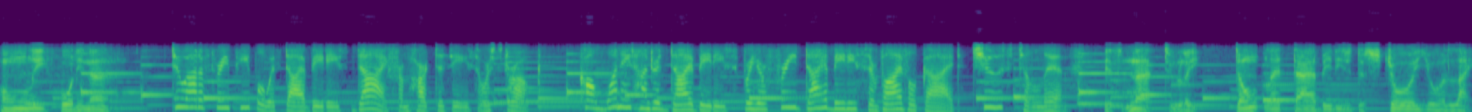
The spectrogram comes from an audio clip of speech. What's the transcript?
only 49. Two out of three people with diabetes die from heart disease or stroke. Call 1 800 Diabetes for your free diabetes survival guide. Choose to live. It's not too late. Don't let diabetes destroy your life.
